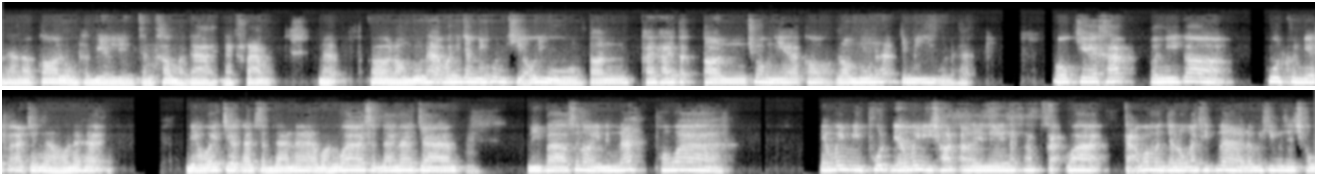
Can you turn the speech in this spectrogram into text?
นะแล้วก็ลงทะเบียนเรียนกันเข้ามาได้นะครับนะก็ลองดูนะฮะวันนี้จะมีหุ้นเขียวอยู่ตอนท้ายๆตอนช่วงนี้นะก็ลองดูนะฮะจะมีอยู่นะฮะโอเคครับ วันนี้ก็พูดคนเดียวก็อาจจะเหงานะฮะเดี๋ยวไว้เจอกันสัปดาห์หน้า หวังว่าสัปดาห์หน้าจะรีบาวซะหน่อยนึงนะ เพราะว่า ยังไม่มีพุทธยังไม่มีช็อตอะไรเลยนะครับกะว่ากะว่ามันจะลงอาทิตย์หน้านะไม่คิดว่าจะชง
